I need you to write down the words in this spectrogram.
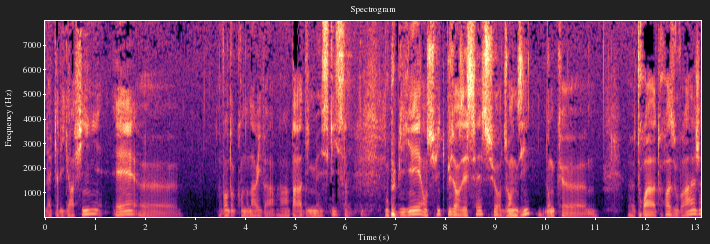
la calligraphie et, avant qu'on en arrive à, à, un paradigme esquisse, vous publiez ensuite plusieurs essais sur Zhuangzi, donc euh, trois, trois ouvrages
